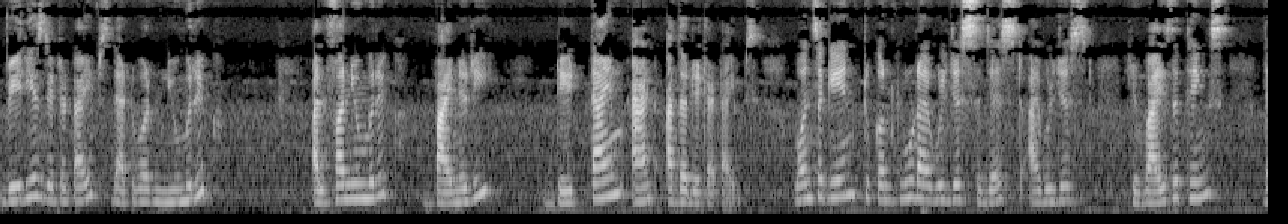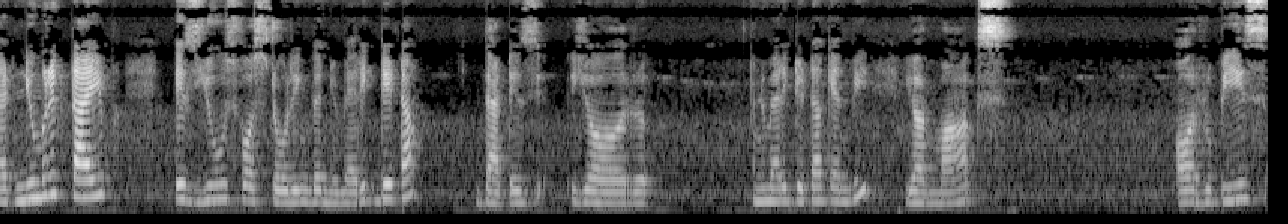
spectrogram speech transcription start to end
various data types that were numeric, alphanumeric, binary, date time and other data types. Once again to conclude i will just suggest i will just revise the things that numeric type is used for storing the numeric data. That is your numeric data can be your marks or rupees.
